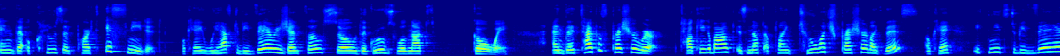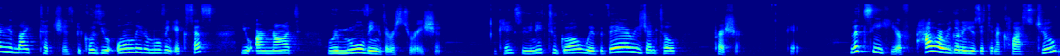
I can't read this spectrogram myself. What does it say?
in the occlusal part if needed okay? We have to be very gentle so the grooves will not go away. And the type of pressure we're talking about is not applying too much pressure like this okay? It needs to be very light touches because you're only removing excess. You are not removing the restoration okay? So you need to go with very gentle pressure okay? Let's see here. How are we going to use it in a class 2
